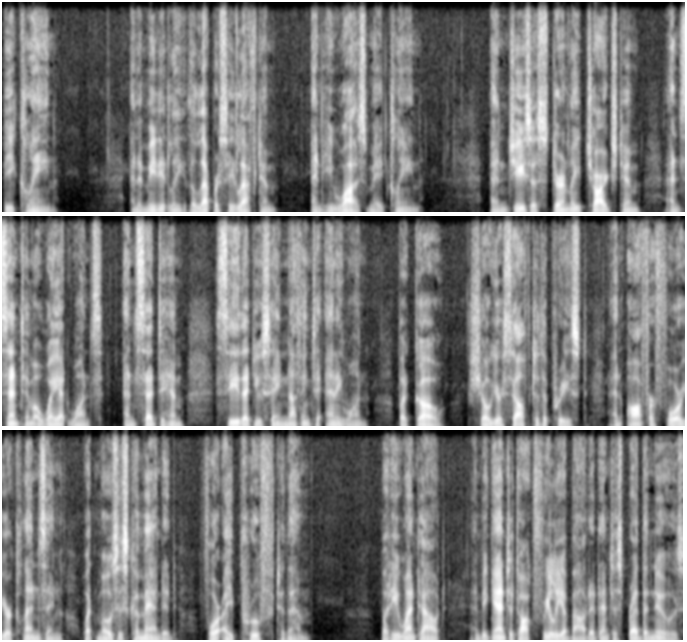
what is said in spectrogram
be clean. And immediately the leprosy left him, and he was made clean. And Jesus sternly charged him, and sent him away at once, and said to him, See that you say nothing to anyone, but go Show yourself to the priest, and offer for your cleansing what Moses commanded for a proof to them. But he went out and began to talk freely about it and to spread the news,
